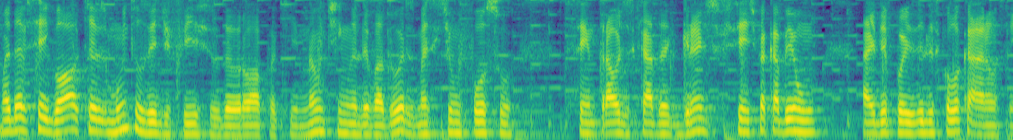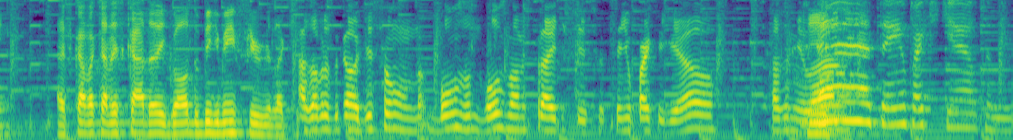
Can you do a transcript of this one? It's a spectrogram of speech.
Mas deve ser igual aquele, muitos edifícios da Europa que não tinham elevadores, mas que tinham um fosso central de escada grande o suficiente para caber um. Aí depois eles colocaram, assim. Aí ficava aquela escada igual do Big Bang Theory lá. Que... As obras do Gaudí são bons, bons nomes pra edifício. Tem o Parque Guiel, Casa Milá. É, tem o Parque Kiel também.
